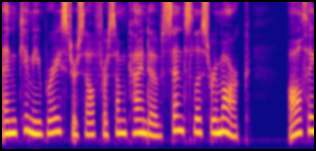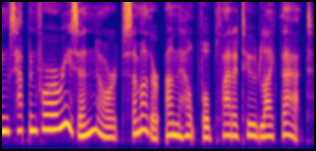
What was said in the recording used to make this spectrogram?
and Kimmy braced herself for some kind of senseless remark all things happen for a reason, or some other unhelpful platitude like that.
